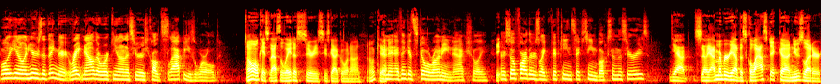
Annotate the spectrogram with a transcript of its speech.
Well, you know, and here's the thing: they're right now they're working on a series called Slappy's World, oh okay so that's the latest series he's got going on. Okay. And I think it's still running. Actually, there's so far there's like 15, 16 books in the series. yeah so yeah, i remember yeah the scholastic uh, newsletter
